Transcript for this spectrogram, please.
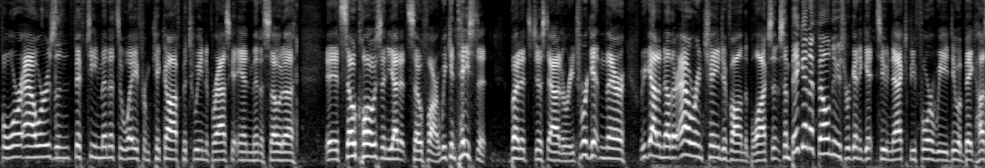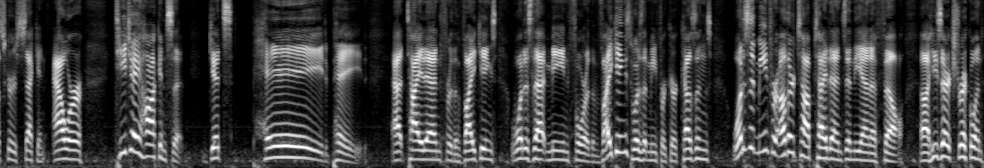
Four hours and 15 minutes away from kickoff between Nebraska and Minnesota. It's so close, and yet it's so far. We can taste it, but it's just out of reach. We're getting there. We got another hour and change of on the block. Some, some big NFL news we're going to get to next before we do a big Huskers second hour. TJ Hockenson gets paid, paid at tight end for the Vikings. What does that mean for the Vikings? What does it mean for Kirk Cousins? What does it mean for other top tight ends in the NFL? Uh, he's Eric Strickland.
